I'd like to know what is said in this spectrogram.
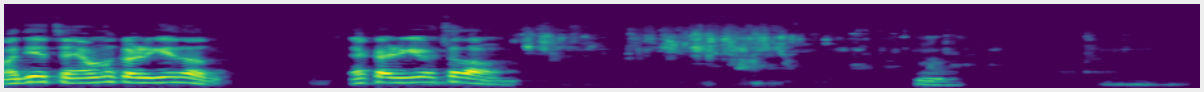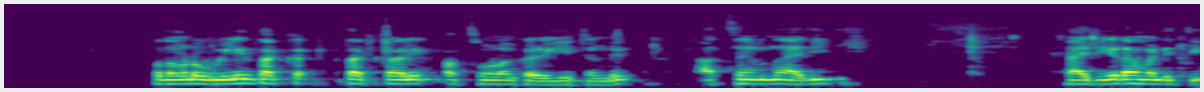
മതി അച്ഛ ഞാൻ ഒന്ന് കഴുകിയതാണ് ഞാൻ കഴുകി വെച്ചതാണ് അപ്പൊ നമ്മുടെ ഉള്ളിയും തക്ക തക്കാളി പച്ചമുളകും കഴുകിയിട്ടുണ്ട്. അച്ഛൻ ഇടുന്ന അരി അരി ഇടാൻ വേണ്ടിയിട്ട്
